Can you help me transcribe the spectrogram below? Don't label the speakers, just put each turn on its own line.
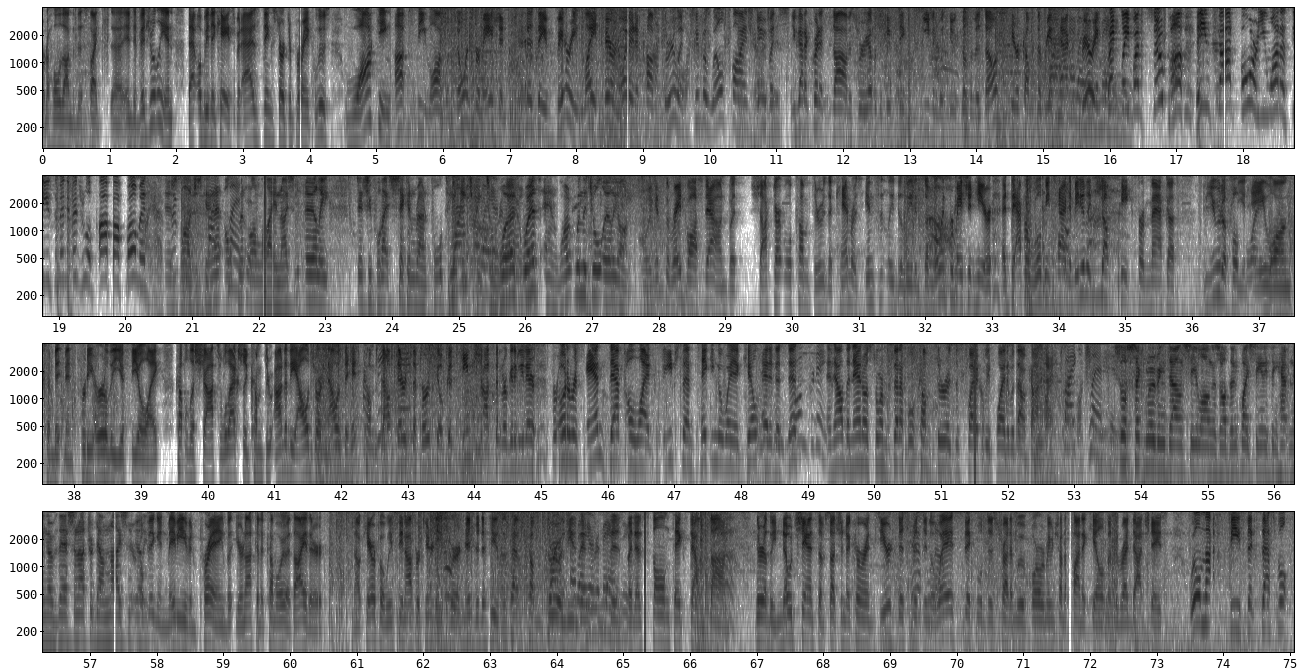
Dapper to hold on to this site uh, individually, and that will be the case. But as things start to break loose, walking up C long with no information, that is a very light paranoia to come through, and Supa will find two, but you got to credit Zombs for being able to keep things even with two kills of his own. Here comes the re-attack very quickly, but Supa, he's got four. You want to see some individual pop-off moments.
As well, just getting that ultimate online nice and early, potentially for that second round. 14 HP to work with, and won't win the duel early on.
So he gets the raid boss down, but Shock Dart will come through. The camera is instantly deleted, so no information here. And Dapper will be tagged. Immediately jump peek for Maka. Beautiful an A-long commitment pretty early, you feel like. A couple of shots will actually come through onto the Aldrich. Now as the hit comes out, there's the first kill. Good team shots that are going to be there for Odorous and Deft alike. Each them taking away a kill and an assist. And now the Nanoswarm setup will come through as the spike will be planted without context.
Spike planted.
Saw Sick moving down C-Long as well. Didn't quite see anything happening over there. Sinatraa down nice and early.
Hoping and maybe even praying, but you're not going to come away with either. Now careful, we've seen opportunities where Ninja Diffuses have come through in these instances, but as Storm takes down Zon, there will be no chance of such an occurrence here. Dismissing away, Sick will just try to move forward, maybe try to find a kill, but the red dot chase will not be successful.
